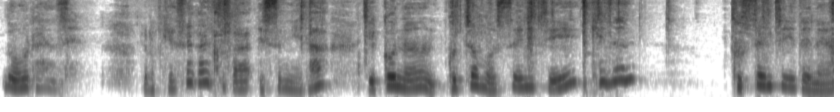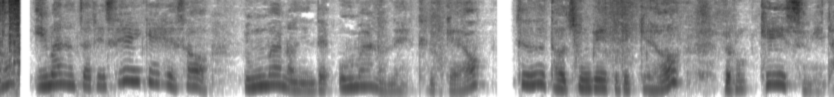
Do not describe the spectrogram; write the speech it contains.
노란색. 이렇게 세 가지가 있습니다. 입구는 9.5cm, 키는 9cm 되네요. 2만원짜리 3개 해서 6만원인데 5만원에 드릴게요. 더 준비해 드릴게요. 이렇게 있습니다.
